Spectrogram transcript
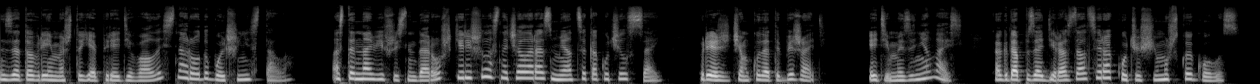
За то время, что я переодевалась, народу больше не стало. Остановившись на дорожке, решила сначала размяться, как учил Сай, прежде чем куда-то бежать. Этим и занялась, когда позади раздался ракочущий мужской голос.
